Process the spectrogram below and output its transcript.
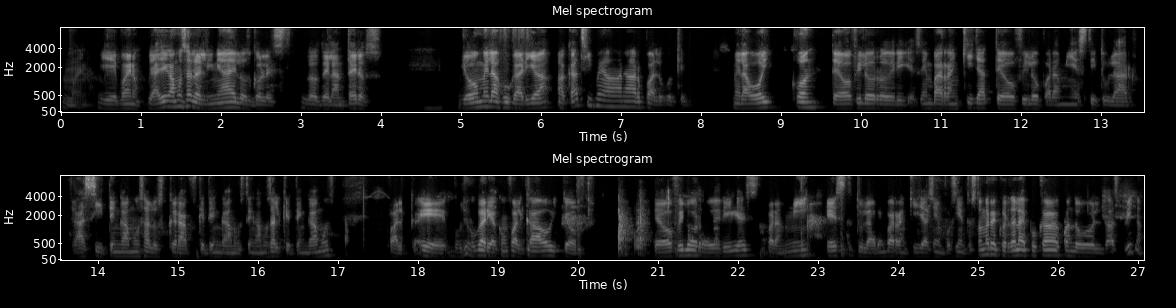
Bueno, y bueno, ya llegamos a la línea de los goles, los delanteros. Yo me la jugaría, acá sí me van a dar palo, porque me la voy con Teófilo Rodríguez. En Barranquilla, Teófilo para mí es titular. Así tengamos a los crafts que tengamos, tengamos al que tengamos, eh, yo jugaría con Falcao y Teófilo. Teófilo Rodríguez para mí es titular en Barranquilla 100%. Esto me recuerda a la época cuando el Asprilla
